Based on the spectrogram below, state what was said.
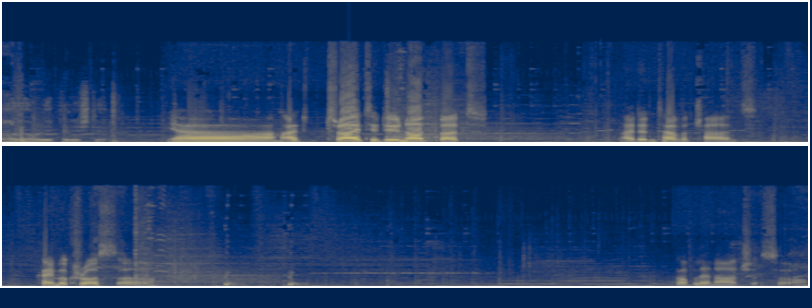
Oh, you already finished it. Yeah, I tried to do not, but I didn't have a chance. Came across uh, goblin archer, so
